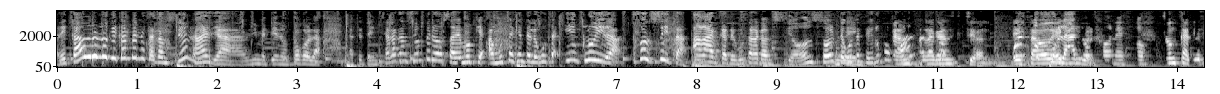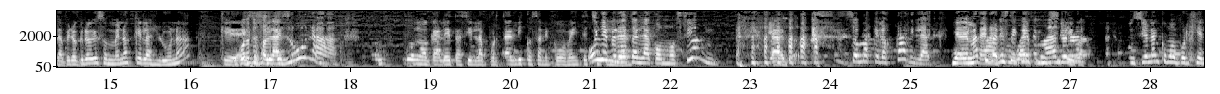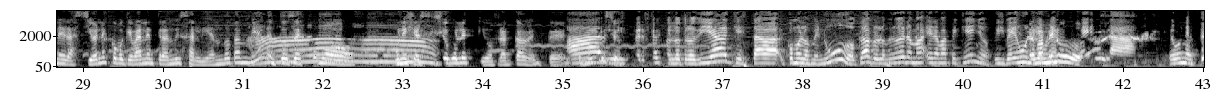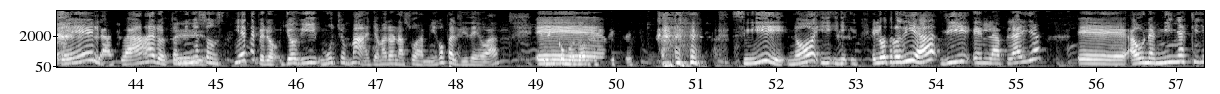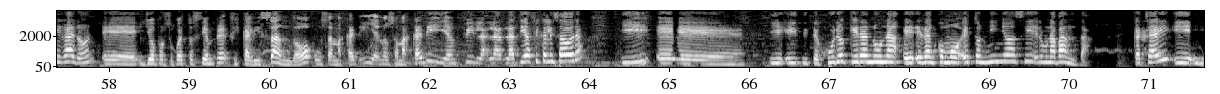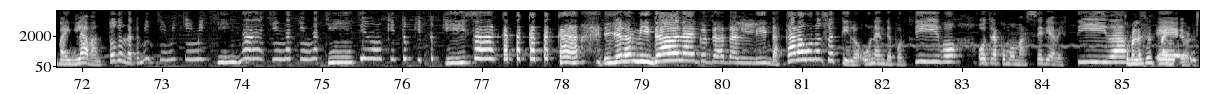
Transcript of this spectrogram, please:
De cabros lo que cantan esta canción. Ah, ya, a mí me tiene un poco la, la teta hinchada la canción, pero sabemos que a mucha gente le gusta, incluida Solcita. Abarca, ¿te gusta la canción? Sol, ¿te gusta este grupo? Encanta la canción. He ¿Cuántos estado de- fulanos son caletas, pero creo que son menos que las lunas. Que ¿Cuántos son sí las lunas? Como caletas, y en la portada del disco salen como 20 Oye, pero esto es la conmoción. Claro. Son más que los Cadillac. Y además que parece que funcionan. Funcionan como por generaciones, como que van entrando y saliendo también. Entonces es como un ejercicio colectivo, francamente. Ah, y perfecto. El otro día que estaba como los menudos, claro, pero los menudos eran más, eran más pequeños. Y ves una, Era más una menudo. escuela. Es una escuela, claro. Estos Sí. niños son siete, pero yo vi muchos más. Llamaron a sus amigos para el video, ¿ah? Eh. Sí, ¿no? Y, y- y el otro día vi en la playa eh, a unas niñas que llegaron, eh, yo por supuesto siempre fiscalizando, usa mascarilla, no usa mascarilla, en fin, la, la- tía fiscalizadora, y, eh, y, y- te juro que eran una, eh, eran como estos niños así, era una banda. ¿Cachai? Y, y bailaban todo el rato. Miki, miki, miki, naki, naki, naki, tuki, tuki, tuki, saca, taca, taca. Y yo las miraba, las encontraba tan lindas. Cada uno en su estilo. Una en deportivo, otra como más seria vestida. Como las Spice Eh.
